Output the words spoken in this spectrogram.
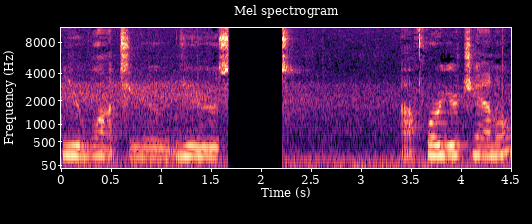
you want to use uh, for your channel.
